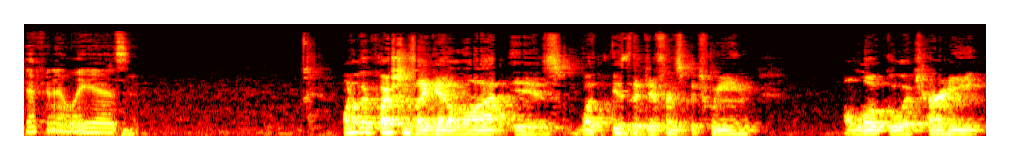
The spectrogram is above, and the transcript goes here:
definitely is. One of the questions I get a lot is what is the difference between a local attorney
